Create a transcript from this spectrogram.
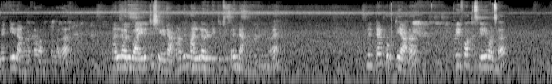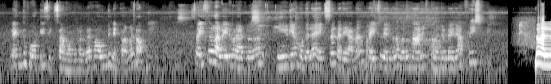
മെറ്റീരിയലാണ് കേട്ടോ വന്നിട്ടുള്ളത്. നല്ലൊരു വയലറ്റ് ഷെയ്ഡാണ് അതിൽ നല്ലൊരു ഡിജിറ്റൽ പ്രിന്റ് ആണ് വന്നിട്ടുള്ളത് സ്ലിറ്റഡ് കുർത്തിയാണ്. ത്രീ ഫോർത്ത് സ്ലീവ് ഉണ്ട്. ലെങ്ത് ഫോർട്ടി സിക്സ് ആണ് വന്നിട്ടുള്ളത്. റൗണ്ട് നെക്കാണ് കേട്ടോ. സൈസുകൾ അവൈലബിൾ ആയിട്ടുള്ളത് മീഡിയം മുതൽ എക്സൽ വരെയാണ്. പ്രൈസ് വരുന്നത് വെറും നാനൂറ്റി തൊണ്ണൂറ്റൊമ്പത് രൂപ ഫ്രീ ഷിപ്പിംഗ് ഇത് നല്ല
